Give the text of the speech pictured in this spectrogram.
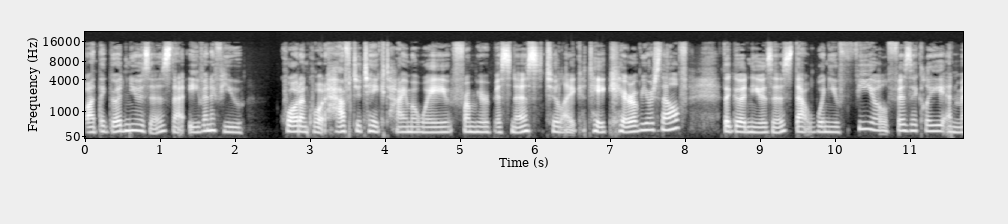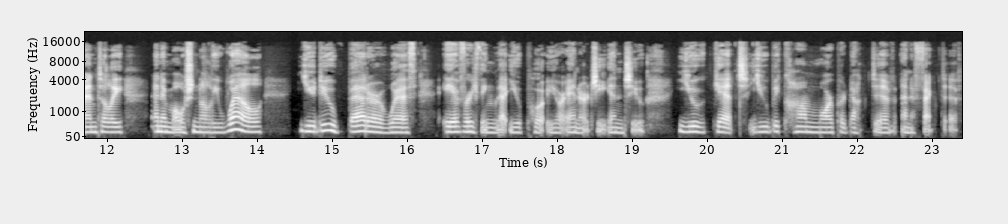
But the good news is that even if you quote unquote have to take time away from your business to like take care of yourself, the good news is that when you feel physically and mentally and emotionally well, you do better with everything that you put your energy into. You get, you become more productive and effective.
